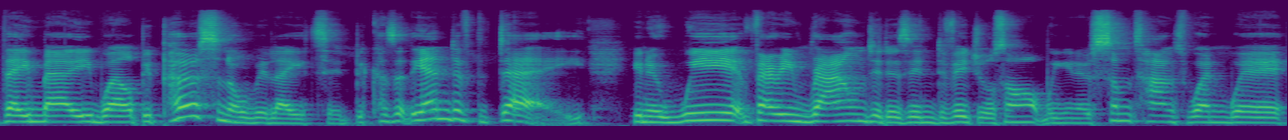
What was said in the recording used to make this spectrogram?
they may well be personal related because at the end of the day, you know, we're very rounded as individuals, aren't we? You know, sometimes when we're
